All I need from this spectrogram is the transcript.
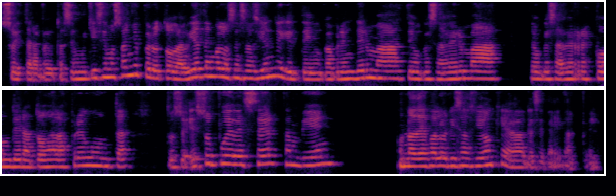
Soy terapeuta hace muchísimos años, pero todavía tengo la sensación de que tengo que aprender más, tengo que saber más, tengo que saber responder a todas las preguntas. Entonces, eso puede ser también una desvalorización que haga que se caiga el pelo.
